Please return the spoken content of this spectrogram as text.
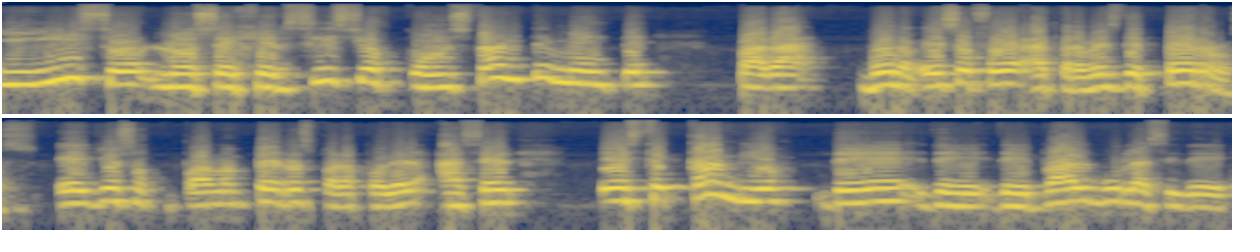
y hizo los ejercicios constantemente para, bueno, eso fue a través de perros. Ellos ocupaban perros para poder hacer este cambio de, válvulas y de,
